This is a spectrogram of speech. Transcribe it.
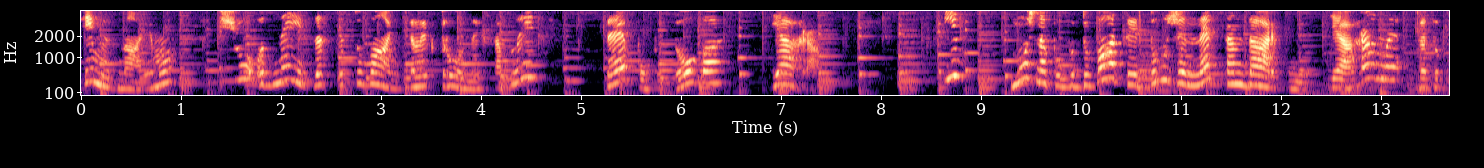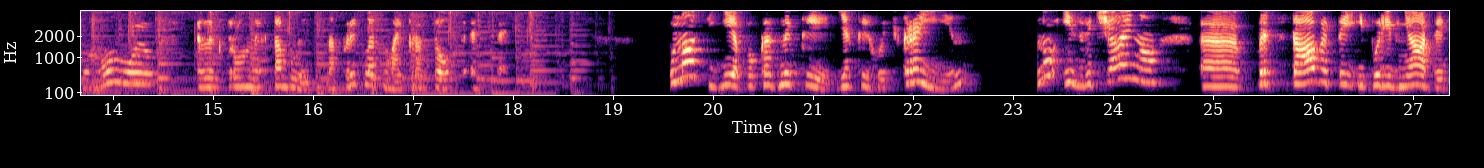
всі ми знаємо, що одне із застосувань електронних таблиць це побудова діаграм. І можна побудувати дуже нестандартні діаграми за допомогою електронних таблиць, наприклад, Microsoft Excel. У нас є показники якихось країн, ну і, звичайно, представити і порівняти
